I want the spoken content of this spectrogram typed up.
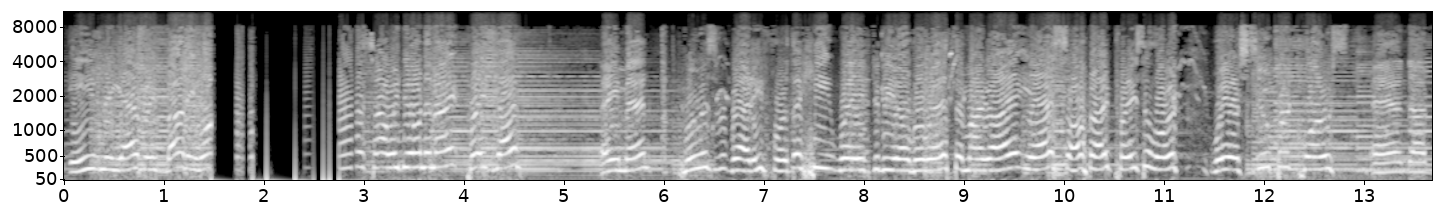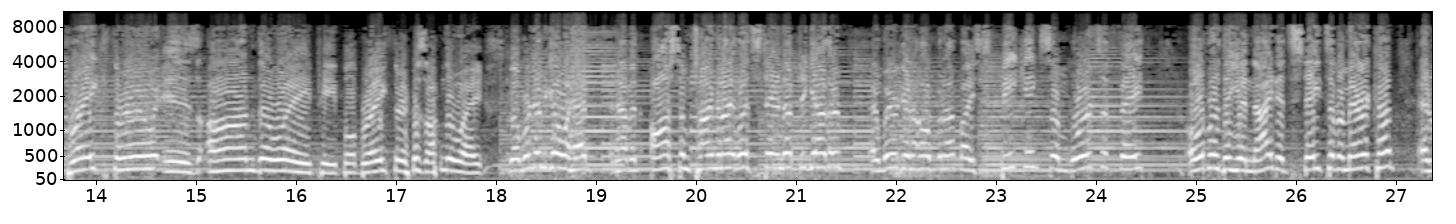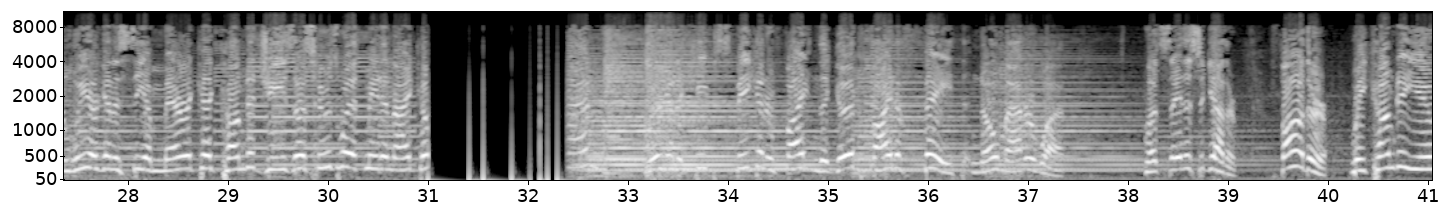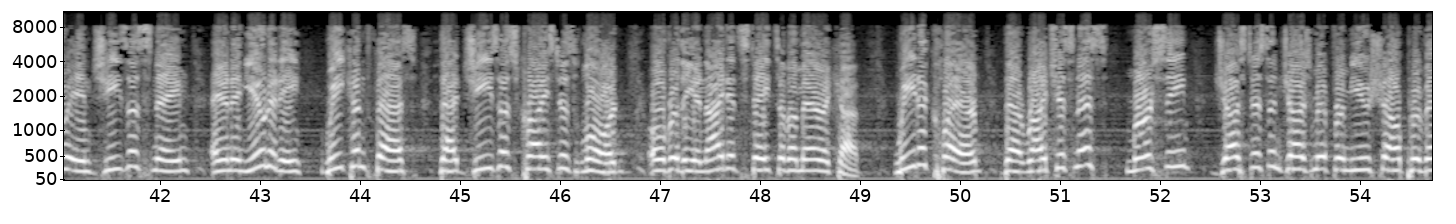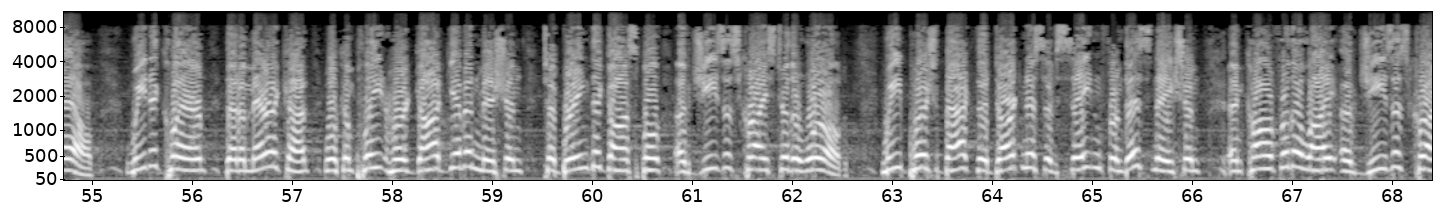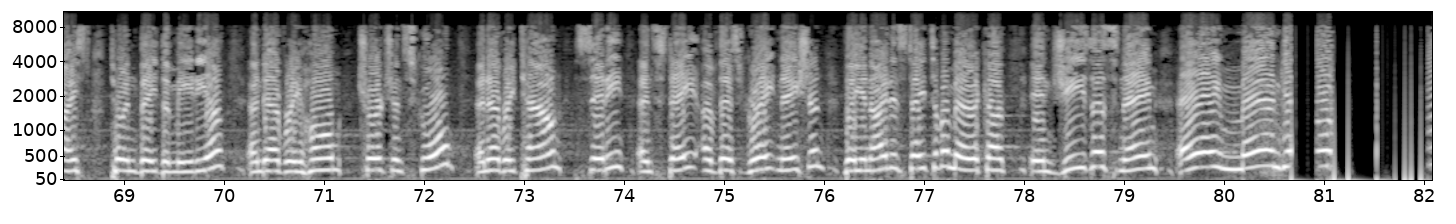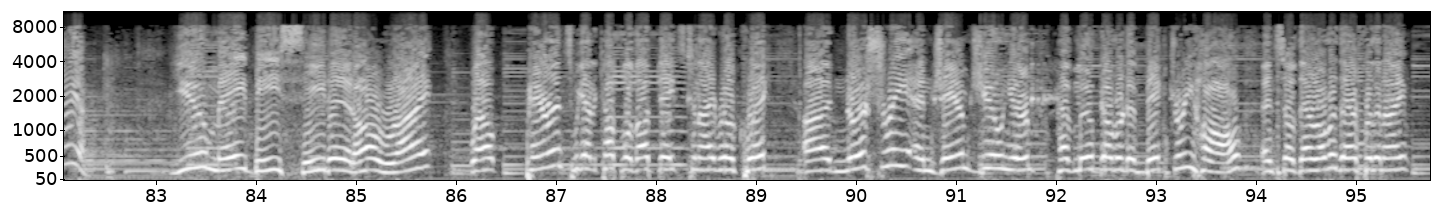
Evening, everybody. Well, how we doing tonight? Praise God. Amen. Who is ready for the heat wave to be over with? Am I right? Yes. All right. Praise the Lord. We are super close, and uh, breakthrough is on the way, people. Breakthrough is on the way. But we're going to go ahead and have an awesome time tonight. Let's stand up together, and we're going to open up by speaking some words of faith over the United States of America, and we are going to see America come to Jesus. Who's with me tonight? Come we're going to keep speaking and fighting the good fight of faith no matter what. Let's say this together. Father, we come to you in Jesus' name and in unity we confess that Jesus Christ is Lord over the United States of America. We declare that righteousness, mercy, justice and judgment from you shall prevail. We declare that America will complete her God-given mission to bring the gospel of Jesus Christ to the world. We push back the darkness of Satan from this nation and call for the light of Jesus Christ to invade the media and every home, church and school and every town, city and state of this great nation, the United States of America. In Jesus name, amen. You may be seated. All right. Well, parents, we got a couple of updates tonight real quick. Uh, Nursery and Jam Junior have moved over to Victory Hall, and so they're over there for the night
